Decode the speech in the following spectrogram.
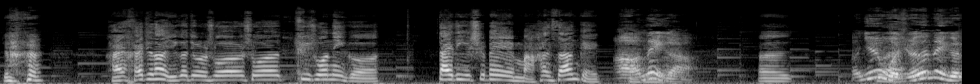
就 是还还知道一个，就是说说，据说那个。戴笠是被马汉三给啊，那个，呃，因为我觉得那个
